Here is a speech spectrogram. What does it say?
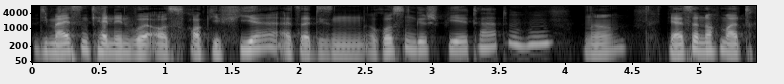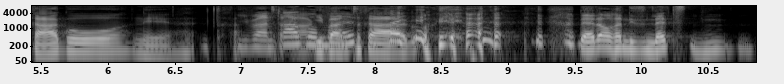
die meisten kennen ihn wohl aus Rocky 4, als er diesen Russen gespielt hat. Mhm. Ne? Ja, ist er nochmal Trago, nee, Tra Ivan Drago Drago. Ivan. Trago. Ja. Der hat auch in diesem letzten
